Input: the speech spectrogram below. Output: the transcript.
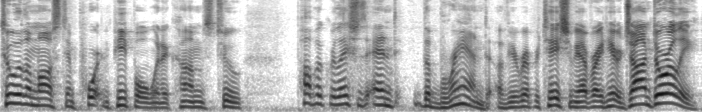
two of the most important people when it comes to public relations and the brand of your reputation. We have right here John Doorley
